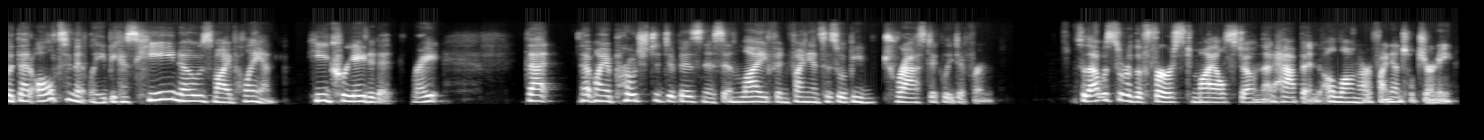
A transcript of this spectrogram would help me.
But that ultimately, because He knows my plan, He created it, right? That that my approach to business and life and finances would be drastically different. So that was sort of the first milestone that happened along our financial journey.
